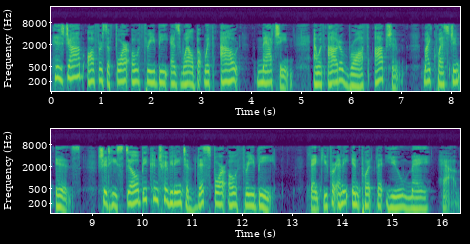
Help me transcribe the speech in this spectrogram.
His job offers a 403b as well, but without matching and without a Roth option. My question is, should he still be contributing to this 403b? Thank you for any input that you may have.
